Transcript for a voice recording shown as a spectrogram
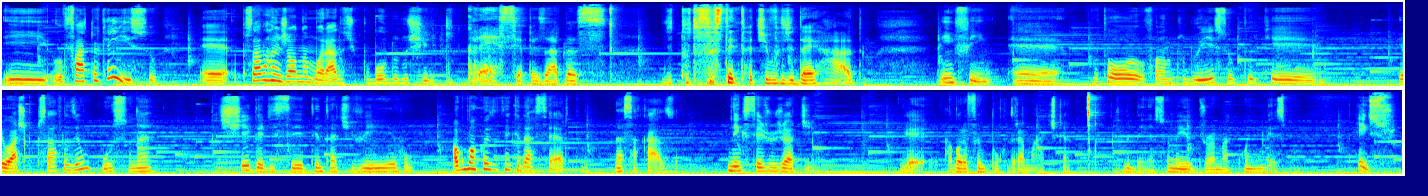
E o fato é que é isso. É, eu precisava arranjar um namorado tipo o Boldo do Chile, que cresce apesar das, de todas as tentativas de dar errado. Enfim, é, eu tô falando tudo isso porque eu acho que precisava fazer um curso, né? Chega de ser tentativa e erro. Alguma coisa tem que dar certo nessa casa, nem que seja o jardim. É, agora foi um pouco dramática. Tudo bem, eu sou meio drama queen mesmo. É isso.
